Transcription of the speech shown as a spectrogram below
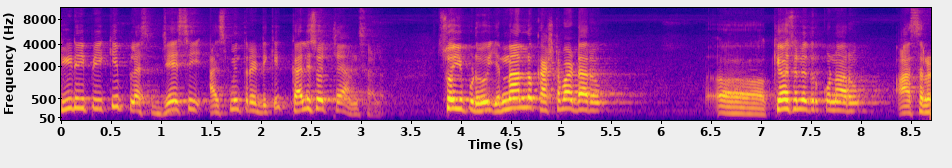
టీడీపీకి ప్లస్ జేసీ అస్మిత్ రెడ్డికి కలిసి వచ్చే అంశాలు. సో ఇప్పుడు ఇన్నాళ్ళు కష్టపడ్డారు కేసులు ఎదుర్కొన్నారు అసలు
